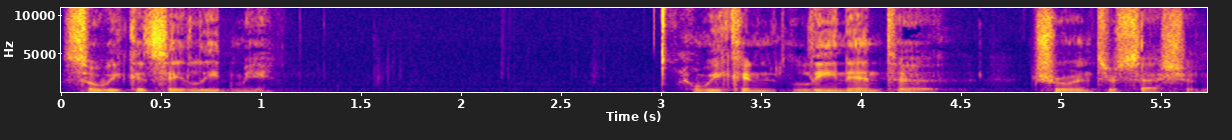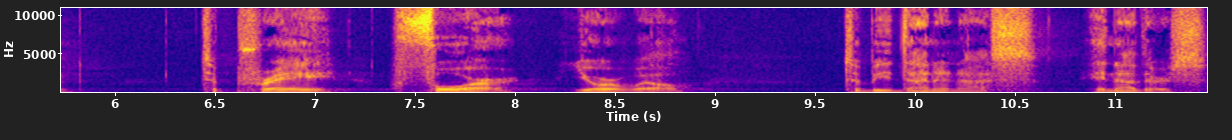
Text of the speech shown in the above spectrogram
So we could say, Lead me. And we can lean into true intercession to pray for your will to be done in us, in others,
